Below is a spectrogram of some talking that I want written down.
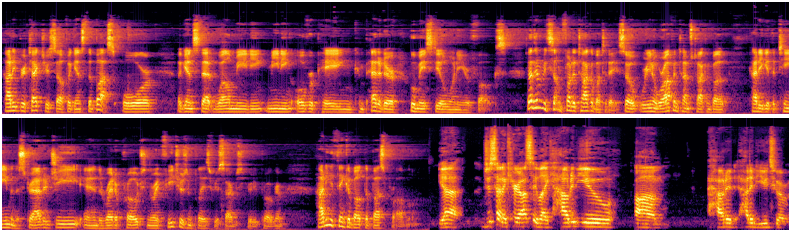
How do you protect yourself against the bus or against that well-meaning, overpaying competitor who may steal one of your folks? So that would be something fun to talk about today. So we're you know we're oftentimes talking about how do you get the team and the strategy and the right approach and the right features in place for your cybersecurity program. How do you think about the bus problem? Yeah, just out of curiosity, like how did you um, how did how did you two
